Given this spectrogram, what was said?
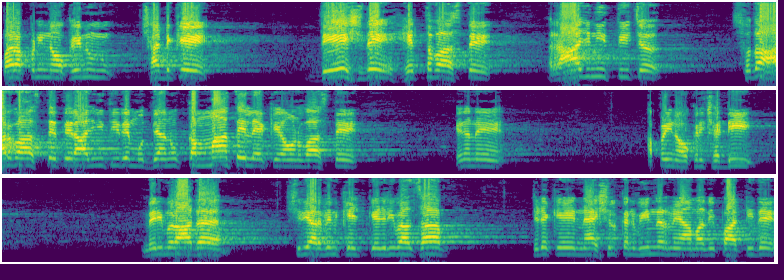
ਪਰ ਆਪਣੀ ਨੌਕਰੀ ਨੂੰ ਛੱਡ ਕੇ ਦੇਸ਼ ਦੇ ਹਿੱਤ ਵਾਸਤੇ, ਰਾਜਨੀਤੀ 'ਚ ਸੁਧਾਰ ਵਾਸਤੇ ਤੇ ਰਾਜਨੀਤੀ ਦੇ ਮੁੱਦਿਆਂ ਨੂੰ ਕੰਮਾਂ ਤੇ ਲੈ ਕੇ ਆਉਣ ਵਾਸਤੇ ਇਹਨਾਂ ਨੇ ਆਪਣੀ ਨੌਕਰੀ ਛੱਡੀ। ਮੇਰੀ ਮੁਰਾਦ ਹੈ ਸ਼੍ਰੀ ਅਰਵਿੰਦ ਕੇ- ਕੇਜਰੀਵਾਲ ਸਾਹਿਬ, ਜਿਹੜੇ ਕਿ ਨੈਸ਼ਨਲ ਕਨਵੀਨਰ ਨੇ ਆਮ ਆਦਮੀ ਪਾਰਟੀ ਦੇ।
